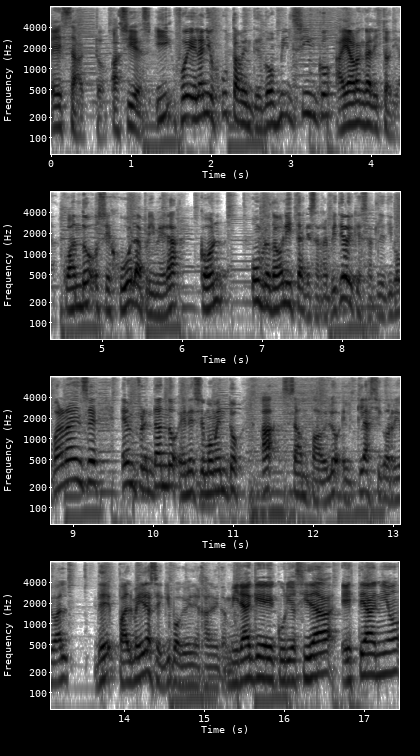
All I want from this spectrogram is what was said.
Exacto. Así es, y fue el año justamente 2005. Ahí arranca la historia. Cuando se jugó la primera con un protagonista que se repitió y que es Atlético Paranaense, enfrentando en ese momento a San Pablo, el clásico rival de Palmeiras, equipo que viene a dejar en el camino. Mirá qué curiosidad, este año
